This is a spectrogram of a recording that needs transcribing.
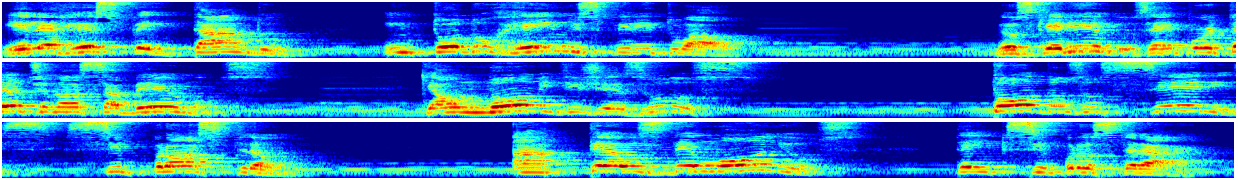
ele é respeitado em todo o reino espiritual. Meus queridos, é importante nós sabermos que ao nome de Jesus, todos os seres se prostram, até os demônios têm que se prostrar.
